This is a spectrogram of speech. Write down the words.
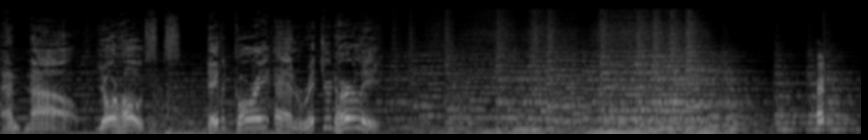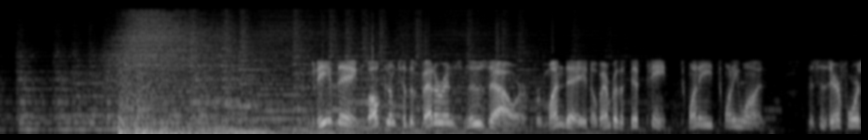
And now, your hosts, David Corey and Richard Hurley. Good evening. Welcome to the Veterans News Hour for Monday, November the 15th, 2021. This is Air Force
